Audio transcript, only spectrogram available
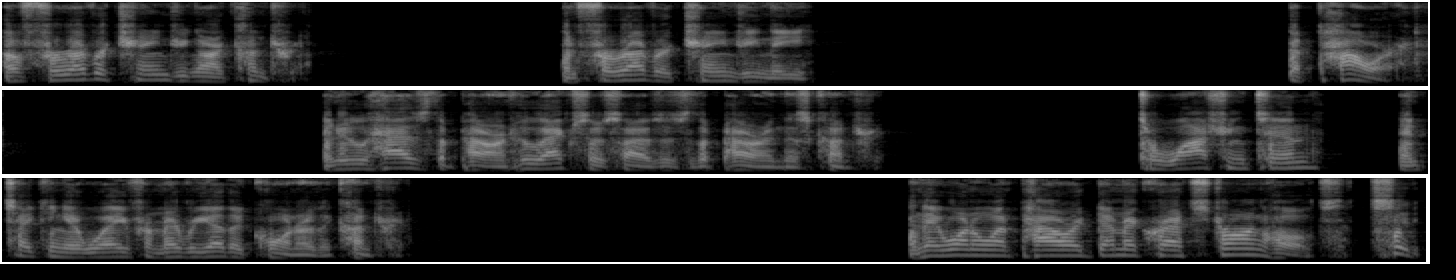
of forever changing our country and forever changing the, the power and who has the power and who exercises the power in this country to Washington and taking it away from every other corner of the country. And they want to empower Democrat strongholds, city,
